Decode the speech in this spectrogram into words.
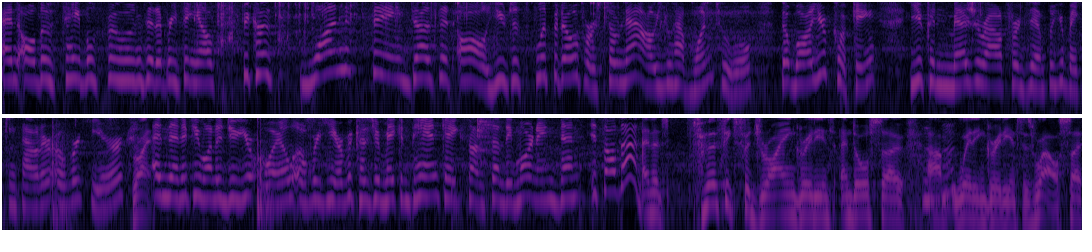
and all those tablespoons and everything else because one thing does it all. You just flip it over. So now you have one tool that while you're cooking, you can measure out, for example, your baking powder over here. Right. And then if you want to do your oil over here because you're making pancakes on Sunday morning, then it's all done. And it's perfect for dry ingredients and also um, wet ingredients as well. So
